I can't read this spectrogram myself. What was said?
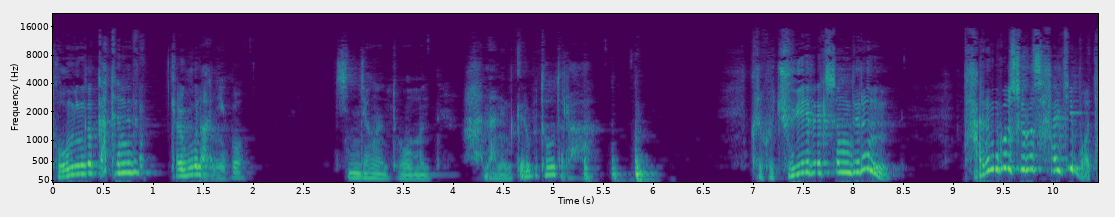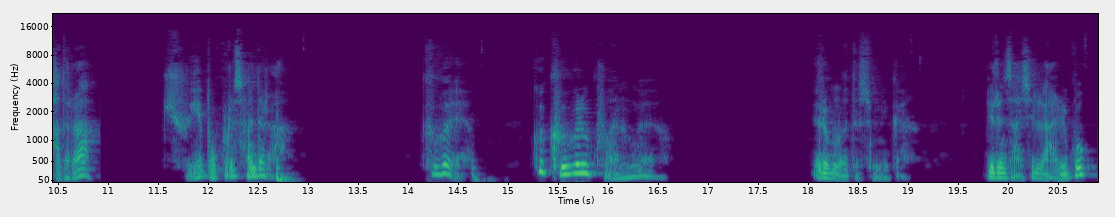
도움인 것 같았는데 결국은 아니고 진정한 도움은 하나님께로부터 오더라. 그리고 주의 백성들은 다른 곳으로 살지 못하더라. 주의 복으로 살더라. 그거예요. 그 그걸 구하는 거예요. 여러분 어떻습니까? 이런 사실을 알고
